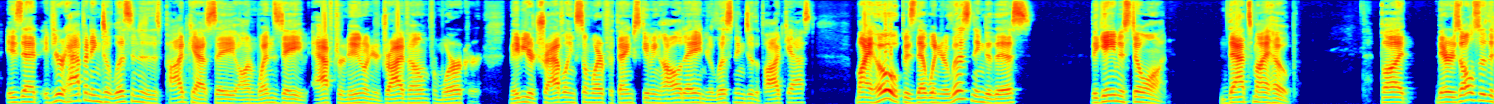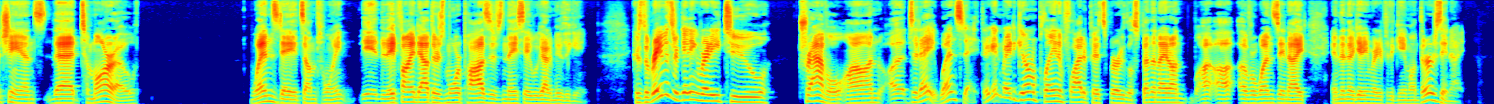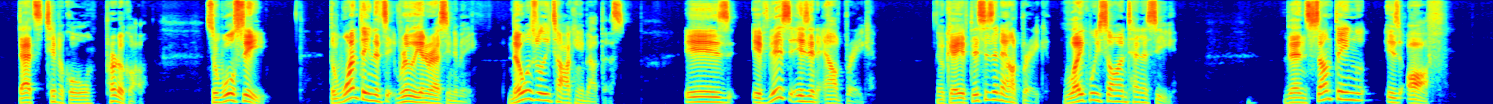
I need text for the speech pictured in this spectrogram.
is that if you're happening to listen to this podcast, say on Wednesday afternoon on your drive home from work, or maybe you're traveling somewhere for Thanksgiving holiday and you're listening to the podcast, my hope is that when you're listening to this, the game is still on. That's my hope. But there is also the chance that tomorrow, Wednesday, at some point, they find out there's more positives and they say we got to move the game. Because the Ravens are getting ready to travel on uh, today, Wednesday. They're getting ready to get on a plane and fly to Pittsburgh. They'll spend the night on uh, uh, over Wednesday night, and then they're getting ready for the game on Thursday night. That's typical protocol. So we'll see. The one thing that's really interesting to me no one's really talking about this, is if this is an outbreak, okay, if this is an outbreak like we saw in Tennessee, then something is off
